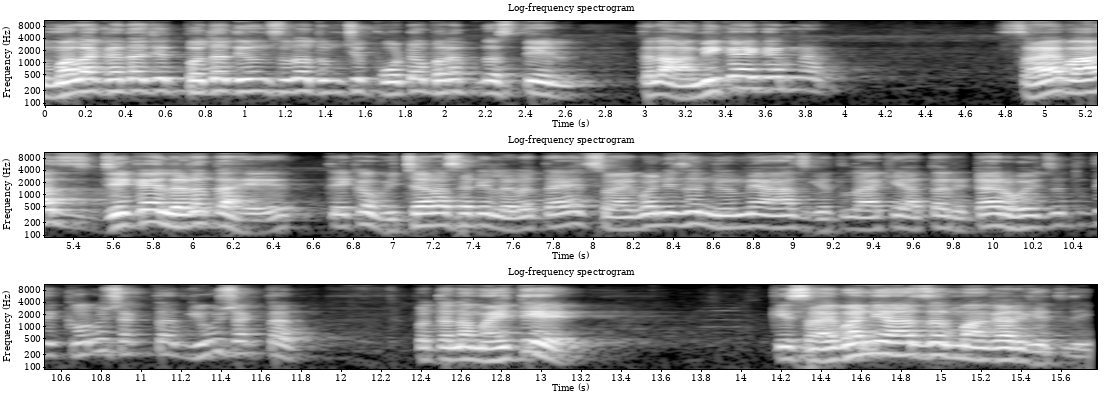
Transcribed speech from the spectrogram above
तुम्हाला कदाचित पदं देऊन सुद्धा तुमची पोटं भरत नसतील. त्याला आम्ही काय करणार? साहेब आज जे काय लढत आहेत ते एका विचारासाठी लढत आहेत. साहेबांनी जर निर्णय आज घेतला की आता रिटायर व्हायचं तर ते करू शकतात घेऊ शकतात. पण त्यांना माहिती आहे की साहेबांनी आज जर माघार घेतली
